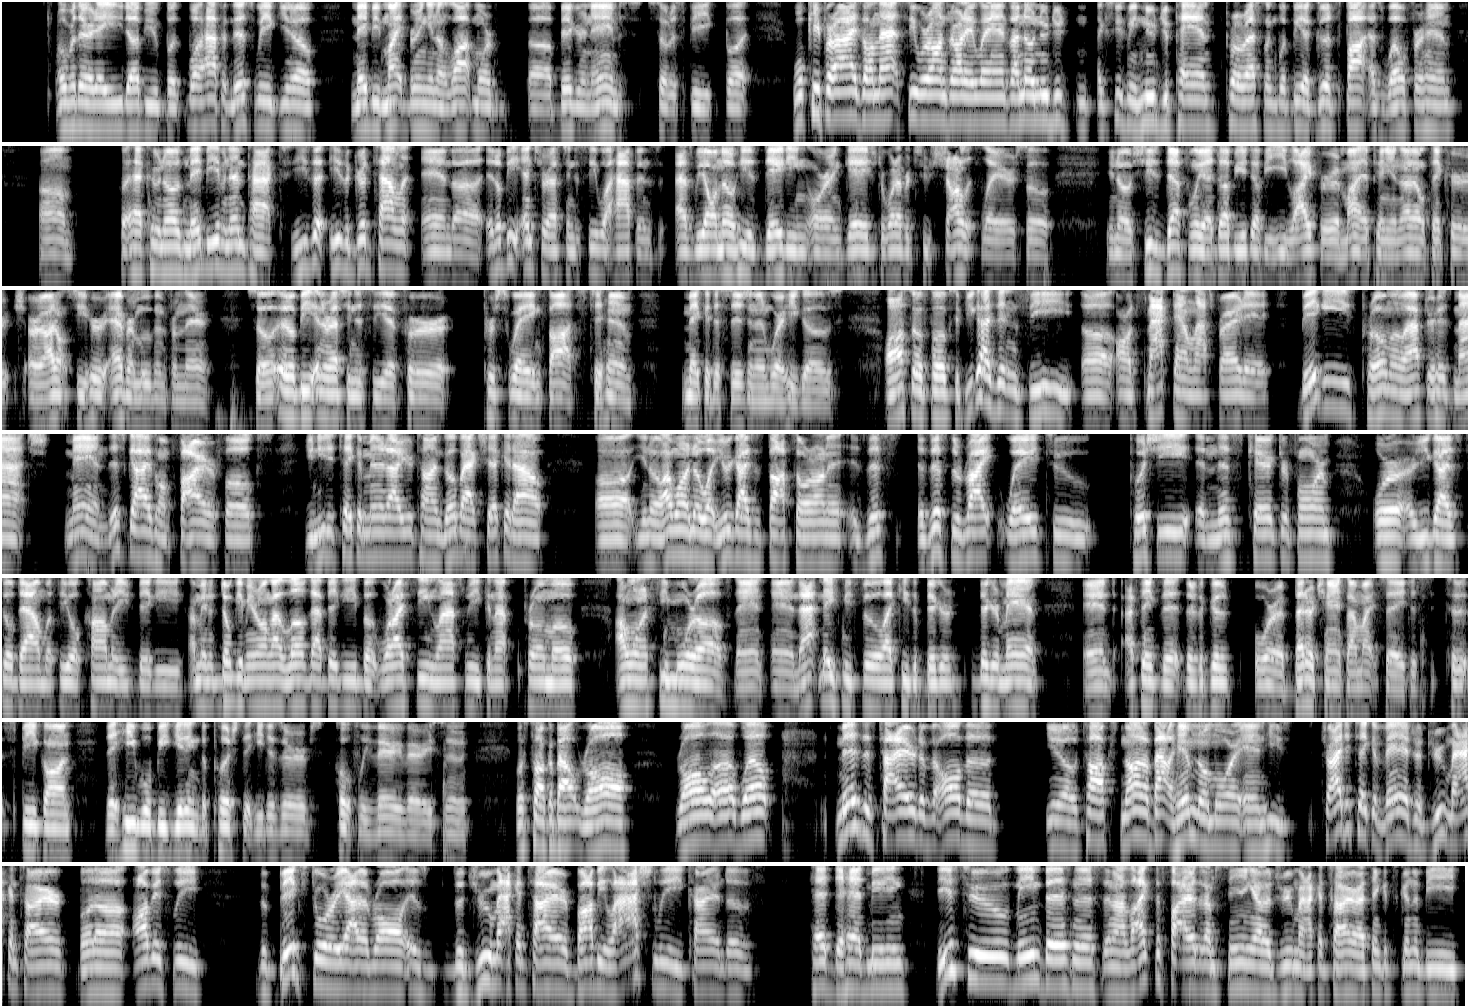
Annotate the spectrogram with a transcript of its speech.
over there at AEW, but what happened this week, you know, maybe might bring in a lot more uh, bigger names, so to speak. But we'll keep our eyes on that, see where Andrade lands. I know New, excuse me, New Japan Pro Wrestling would be a good spot as well for him. Um, but heck, who knows? Maybe even Impact. He's a he's a good talent, and uh, it'll be interesting to see what happens. As we all know, he is dating or engaged or whatever to Charlotte Flair. So, you know, she's definitely a WWE lifer, in my opinion. I don't think her, or I don't see her ever moving from there. So it'll be interesting to see if her persuading thoughts to him make a decision and where he goes. Also, folks, if you guys didn't see uh, on SmackDown last Friday, Big E's promo after his match, man, this guy's on fire, folks. You need to take a minute out of your time, go back, check it out. Uh, you know, I want to know what your guys' thoughts are on it. Is this is this the right way to push E in this character form, or are you guys still down with the old comedy Biggie? I mean, don't get me wrong, I love that Biggie, but what I seen last week in that promo, I want to see more of, and and that makes me feel like he's a bigger bigger man, and I think that there's a good or a better chance, I might say, to to speak on that he will be getting the push that he deserves, hopefully very very soon. Let's talk about Raw. Raw, uh, well, Miz is tired of all the you know talks not about him no more, and he's tried to take advantage of Drew McIntyre, but uh, obviously the big story out of Raw is the Drew McIntyre Bobby Lashley kind of head to head meeting. These two mean business, and I like the fire that I'm seeing out of Drew McIntyre. I think it's going to be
